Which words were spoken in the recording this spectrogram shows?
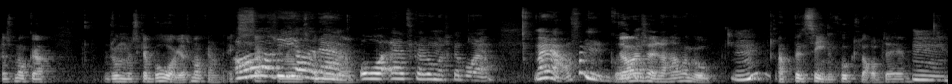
Den smakar... Romerska bågar smakar den. Exakt Ja, som det gör romerska den. bågar. Åh, jag älskar romerska båren. Men den här var faktiskt god. Ja, jag den här var god. Mm. Apelsin och choklad, det Mm.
